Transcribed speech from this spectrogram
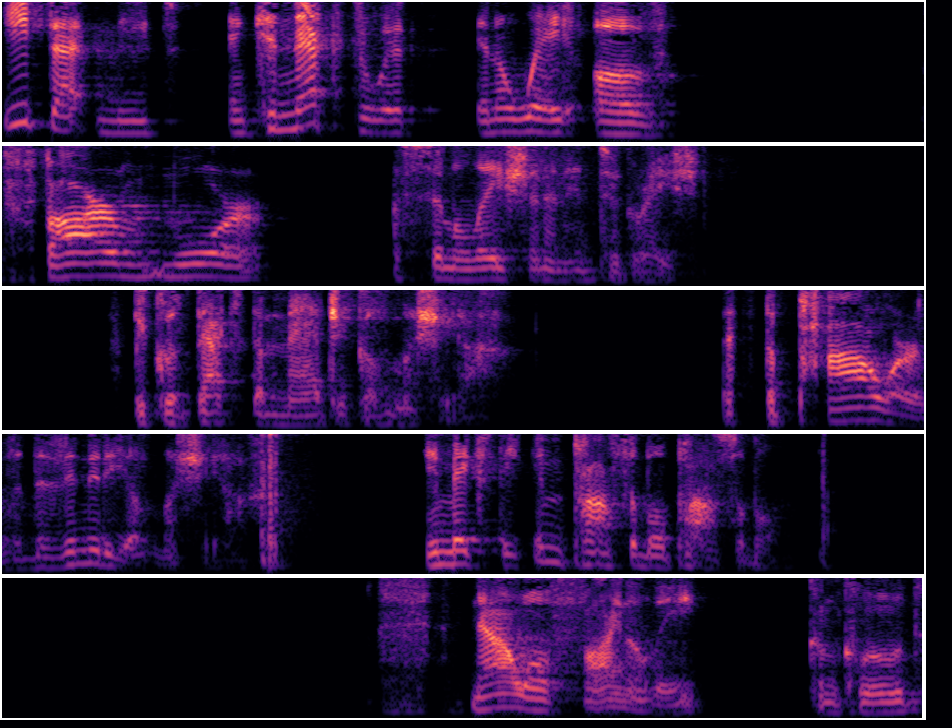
eat that meat and connect to it in a way of far more assimilation and integration. Because that's the magic of Mashiach. That's the power, the divinity of Mashiach. He makes the impossible possible. Now we'll finally conclude,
